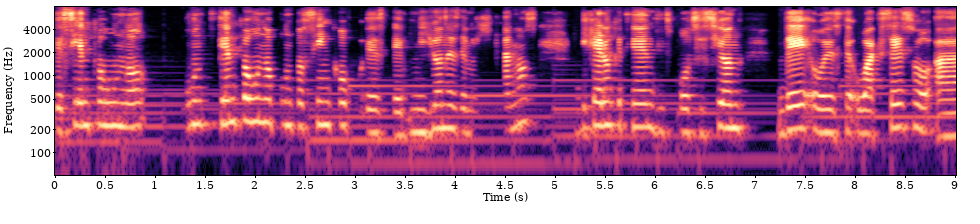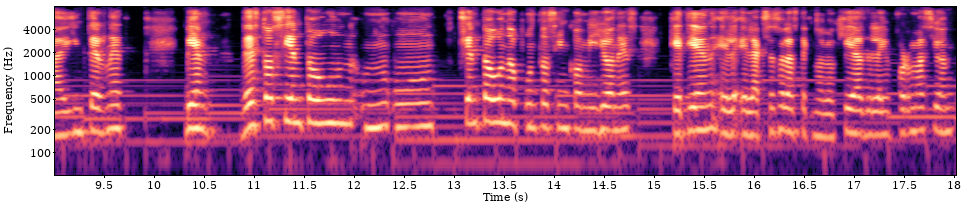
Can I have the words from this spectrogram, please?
de 101 101.5 este, millones de mexicanos dijeron que tienen disposición de o, este, o acceso a Internet. Bien, de estos 101.5 millones que tienen el, acceso a las tecnologías de la información,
